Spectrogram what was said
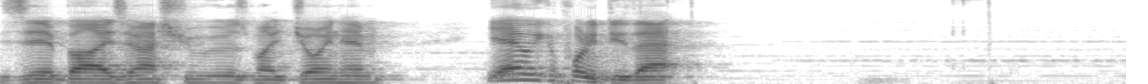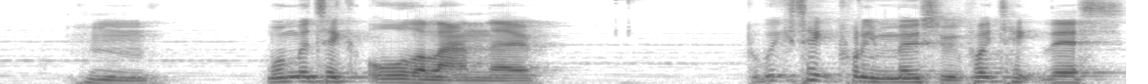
Zirbai, Zoroastrian rulers might join him. Yeah, we could probably do that. Hmm. One would take all the land, though. But we could take probably most of it. We'd probably take this.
